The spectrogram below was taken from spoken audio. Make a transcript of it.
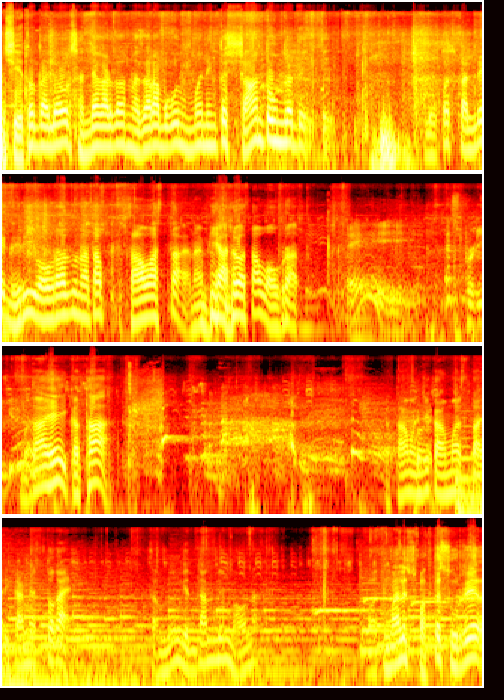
आणि शेतात आल्यावर संध्याकाळचा नजारा बघून मन एकदम शांत होऊन जाते. लोक चालले घरी वावरातून आता सहा वाजता आणि आम्ही आलो आता वावरात. आहे कथा. कथा म्हणजे काम असता रिकामी असतो काय? समजून घेता मी भावना. तुम्हाला फक्त सूर्य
